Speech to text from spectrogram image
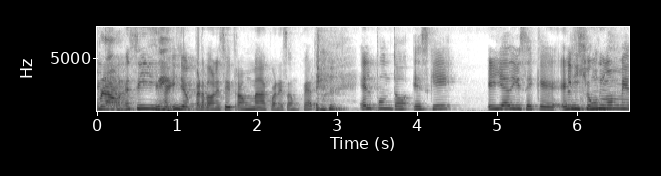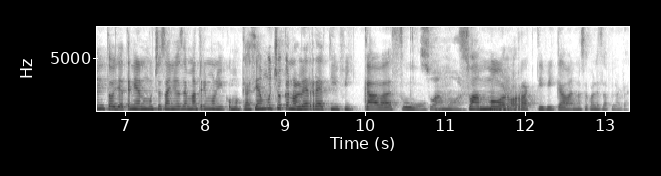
Brown. Sí, y yo, perdón, estoy traumada con esa mujer. el punto es que ella dice que eligió un momento, ya tenían muchos años de matrimonio y como que hacía mucho que no le ratificaba su, Su amor. su amor o rectificaba, no sé cuál es la palabra,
